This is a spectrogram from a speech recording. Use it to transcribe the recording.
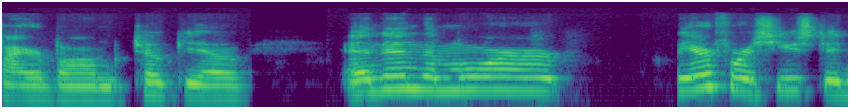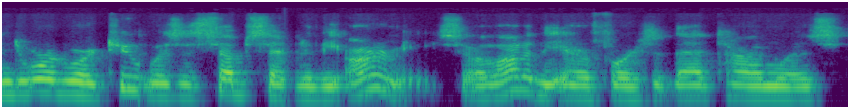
firebombed Tokyo. And then the more the Air Force used in World War II was a subset of the Army. So a lot of the Air Force at that time was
